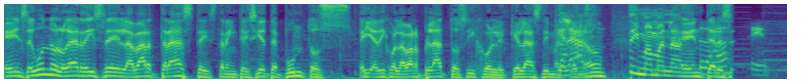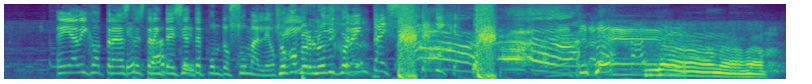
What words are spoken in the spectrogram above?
En segundo lugar, dice lavar trastes, 37 puntos. Ella dijo lavar platos, híjole, qué lástima Qué que no. lástima, maná. En tercer- Ella dijo trastes, 37 puntos, súmale, ¿ok? Choco, pero no dijo- 37, dije. No, no, no.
